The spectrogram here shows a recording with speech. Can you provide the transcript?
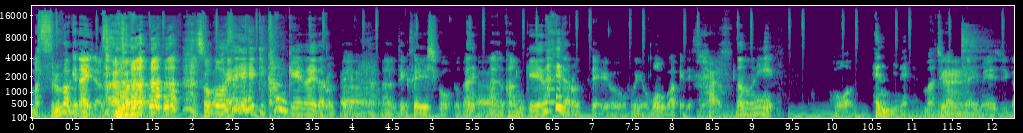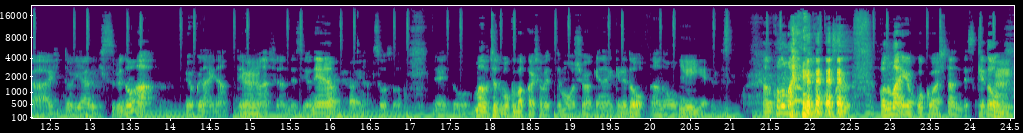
まあするわけないじゃん。そこ性癖関係ないだろうって。うんあの性思考とかね、うんあの関係ないだろうっていうふうに思うわけですよ。はい。なのに、こう、変にね、間違ったイメージが一人歩きするのは良くないなっていう話なんですよね。そうそう。えっ、と、まあちょっと僕ばっかり喋って申し訳ないけれど、あの、いえいえ。あのこの前予告、この前予告はしたんですけど、うん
